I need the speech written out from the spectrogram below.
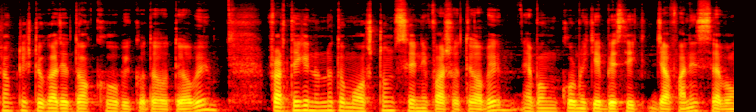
সংশ্লিষ্ট কাজে দক্ষ অভিজ্ঞতা হতে হবে, প্রার্থীকে ন্যূনতম অষ্টম শ্রেণি পাস হতে হবে এবং কর্মীকে বেসিক জাপানিজ এবং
